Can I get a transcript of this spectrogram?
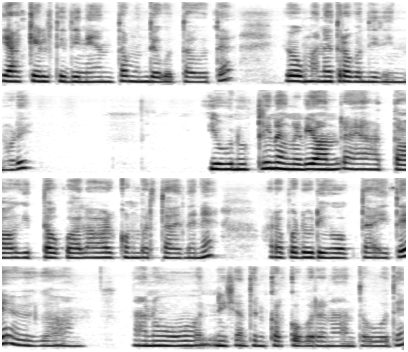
ಯಾಕೆ ಹೇಳ್ತಿದ್ದೀನಿ ಅಂತ ಮುಂದೆ ಗೊತ್ತಾಗುತ್ತೆ. ಇವಾಗ ಮನೆ ಹತ್ರ ಬಂದಿದ್ದೀನಿ ನೋಡಿ. ಇವನು ಕ್ಲೀನಾಗಿ ನಡೆಯೋ ಅಂದರೆ ಅತ್ತ, ಇತ್ತ ಎಲ್ಲ ಆಡ್ಕೊಂಡು ಬರ್ತಾ ಇದ್ದಾನೆ. ಅವರಪ್ಪ ಡ್ಯೂಟಿಗೆ ಹೋಗ್ತಾ ಐತೆ ಇವಾಗ ನಾನು ನಿಶಾಂತನ ಕರ್ಕೊಬರೋಣ ಅಂತ ಹೋದೆ.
